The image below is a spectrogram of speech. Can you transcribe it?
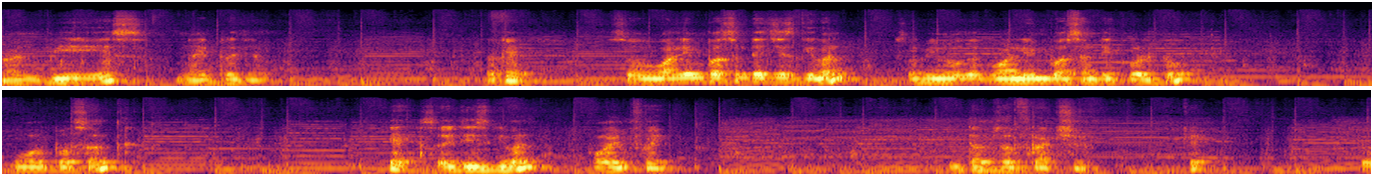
and B is nitrogen. Okay, so volume percentage is given. So we know that volume percent equal to mole percent. Okay, so it is given 0.5 in terms of fraction. Okay, so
